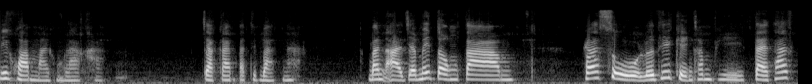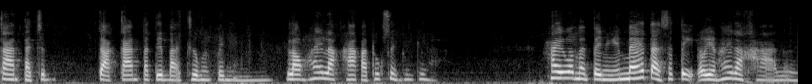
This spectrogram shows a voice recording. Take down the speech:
นี่ความหมายของราคาจากการปฏิบัตินะ มันอาจจะไม่ตรงตามพระสูตรหรือที่เขียนคัมภีร์ แต่ถ้าการปฏิจากการปฏิบัติคือมันเป็นอย่างนี้ เราให้ราคากับทุกสิ่งทุกอย่างให้ว่ามันเป็นอย่างนี้แม้แต่สติเรายังให้ราคาเลย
